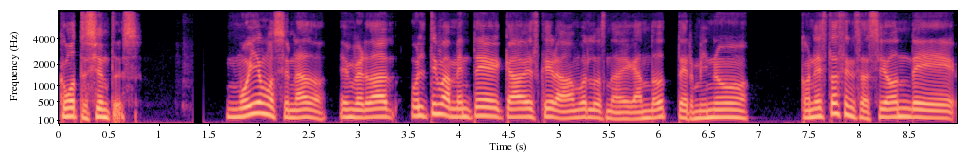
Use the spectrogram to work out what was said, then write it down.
¿Cómo te sientes? Muy emocionado. En verdad, últimamente cada vez que grabamos los navegando, termino con esta sensación de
